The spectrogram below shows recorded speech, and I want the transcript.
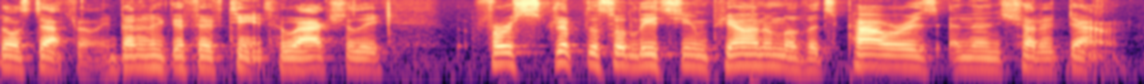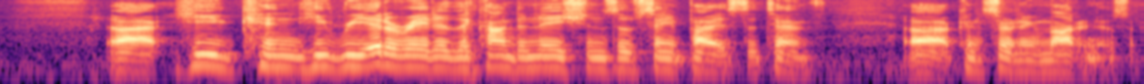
most definitely. Benedict XV, who actually first stripped the Sodalitium Pianum of its powers and then shut it down. Uh, he, can, he reiterated the condemnations of St. Pius X uh, concerning modernism.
